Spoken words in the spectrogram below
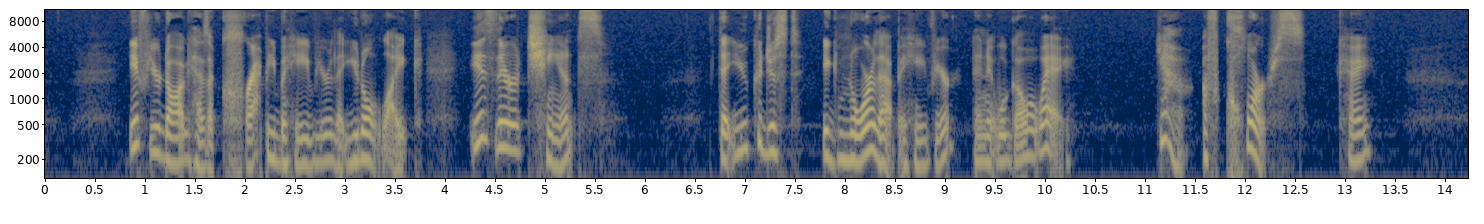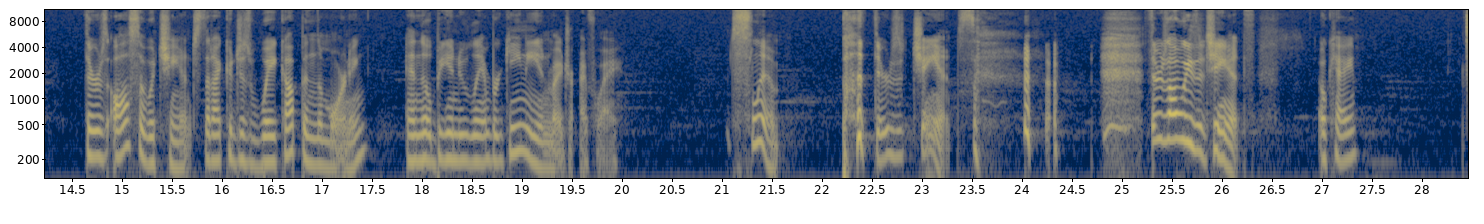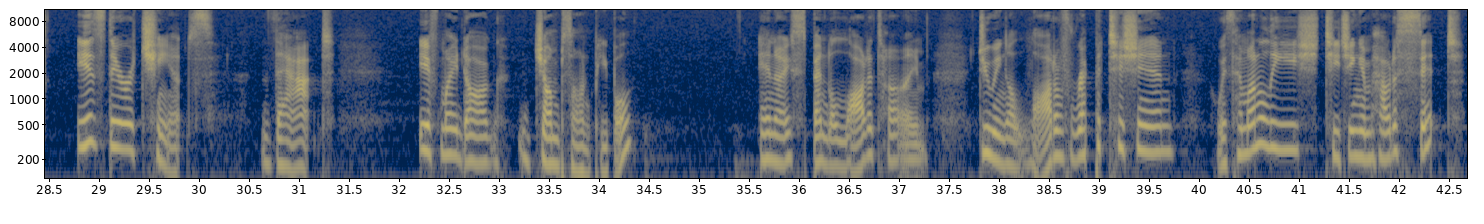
if your dog has a crappy behavior that you don't like, is there a chance that you could just ignore that behavior and it will go away? Yeah, of course. Okay. There's also a chance that I could just wake up in the morning and there'll be a new Lamborghini in my driveway. Slim, but there's a chance. there's always a chance. Okay. Is there a chance that if my dog jumps on people and I spend a lot of time doing a lot of repetition with him on a leash, teaching him how to sit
